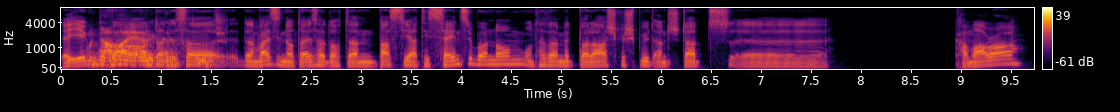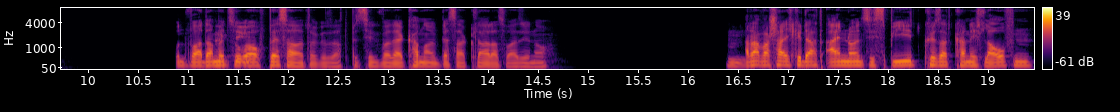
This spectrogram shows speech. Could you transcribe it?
Ja, irgendwo da war war er er und dann ganz ist er, dann weiß ich noch, da ist er doch dann, Basti hat die Saints übernommen und hat dann mit Balage gespielt anstatt äh, Kamara. Und war damit Okay. sogar auch besser, hat er gesagt. Beziehungsweise er kam damit besser klar, das weiß ich noch. Hm. Hat er wahrscheinlich gedacht, 91 Speed, Küssert kann nicht laufen.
